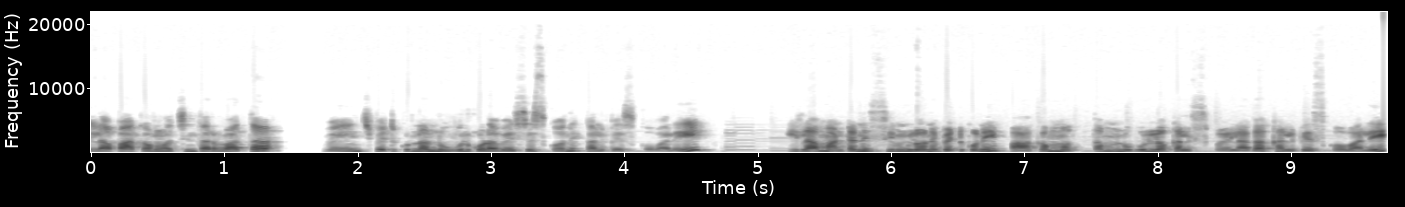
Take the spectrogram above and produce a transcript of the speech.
ఇలా పాకం వచ్చిన తర్వాత వేయించి పెట్టుకున్న నువ్వులు కూడా వేసేసుకొని కలిపేసుకోవాలి. ఇలా మంటని సిమ్లోనే పెట్టుకొని పాకం మొత్తం నువ్వుల్లో కలిసిపోయేలాగా కలిపేసుకోవాలి.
